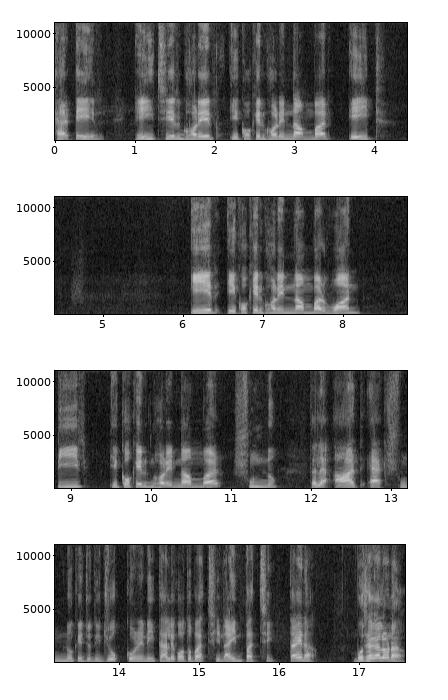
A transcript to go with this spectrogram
হ্যাটের এইচের ঘরের এককের ঘরের নাম্বার এইট এর এককের ঘরের নাম্বার ওয়ান টির এককের ঘরের নাম্বার শূন্য। তাহলে আট এক শূন্যকে যদি যোগ করে নিই, তাহলে কত পাচ্ছি? নাইন পাচ্ছি, তাই না? বোঝা গেল না?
